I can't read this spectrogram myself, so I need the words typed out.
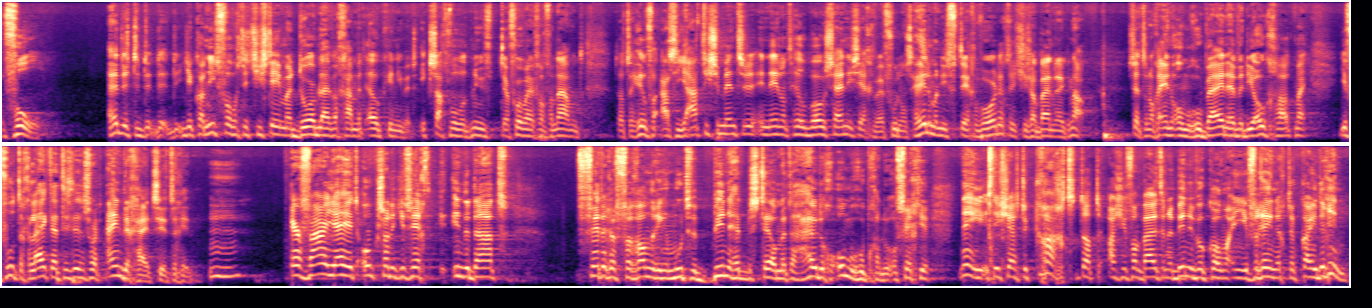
vol. Dus de- de- de- je kan niet volgens dit systeem maar door blijven gaan met elke keer nieuw. Ik zag bijvoorbeeld nu ter voorbereiding van vanavond... dat er heel veel Aziatische mensen in Nederland heel boos zijn. Die zeggen, wij voelen ons helemaal niet vertegenwoordigd. Dus je zou bijna denken, nou, zet er nog één omroep bij. Dan hebben we die ook gehad. Maar je voelt tegelijkertijd, er is een soort eindigheid zit erin. Ervaar jij het ook zo dat je zegt, inderdaad... verdere veranderingen moeten we binnen het bestel met de huidige omroep gaan doen? Of zeg je, nee, het is juist de kracht dat als je van buiten naar binnen wil komen... en je verenigt, dan kan je erin.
